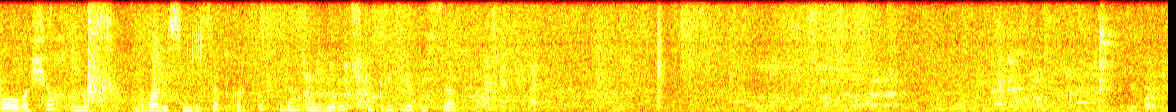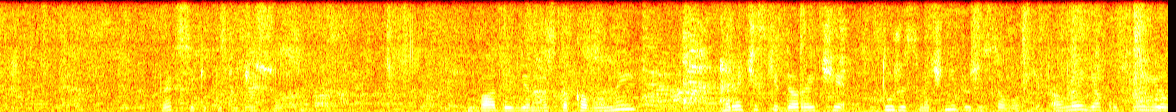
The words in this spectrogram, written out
По овощах у нас 2,80 картопля, огірочки 3,50. Персики такі що 2,90 кавуни. Гречески, до речі, дуже смачні, дуже солодкі. Але я купую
